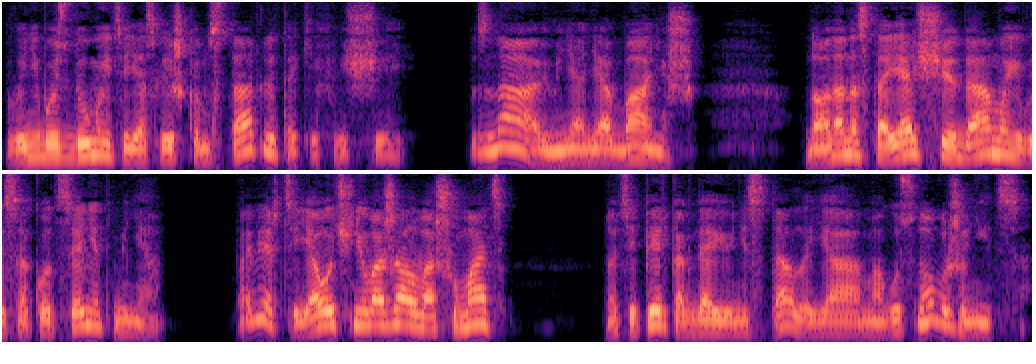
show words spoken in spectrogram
Вы, небось, думаете, я слишком стар для таких вещей? Знаю, меня не обманешь. Но она настоящая дама и высоко ценит меня. Поверьте, я очень уважал вашу мать, но теперь, когда ее не стало, я могу снова жениться.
